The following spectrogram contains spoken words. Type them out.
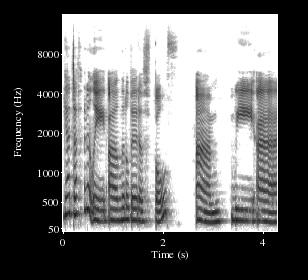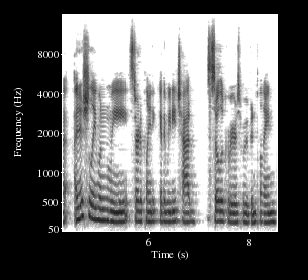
Yeah, definitely a little bit of both. Um, we uh, initially, when we started playing together, we'd each had solo careers where we'd been playing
